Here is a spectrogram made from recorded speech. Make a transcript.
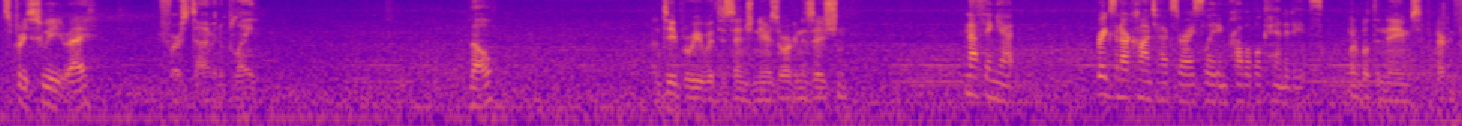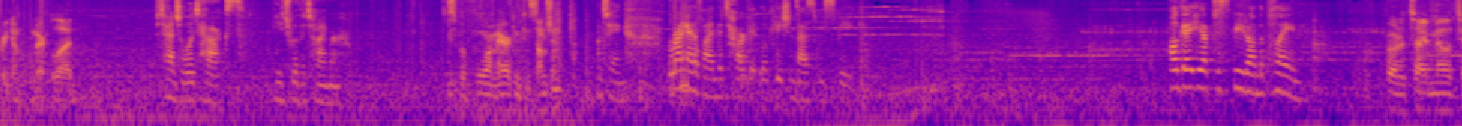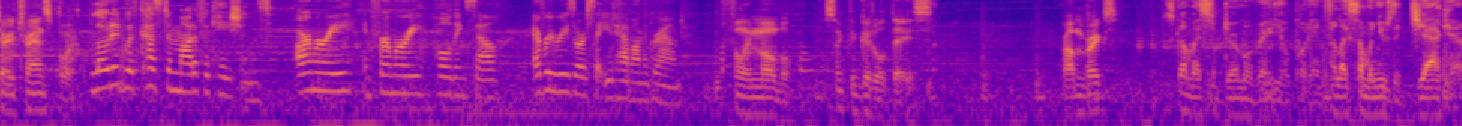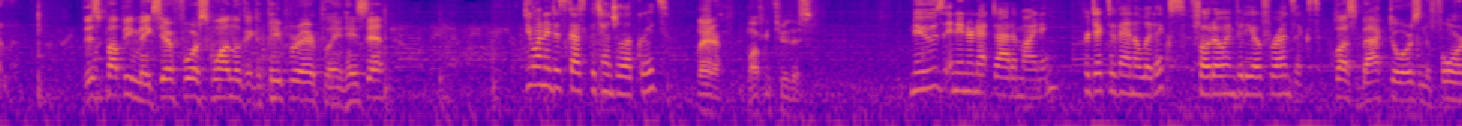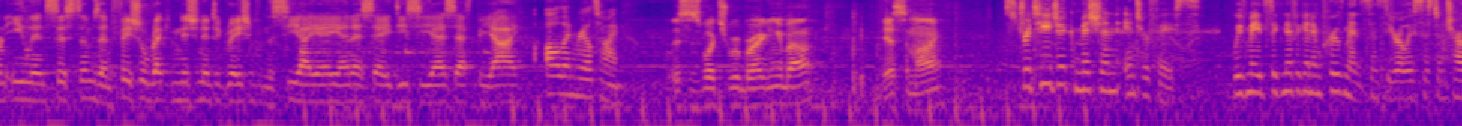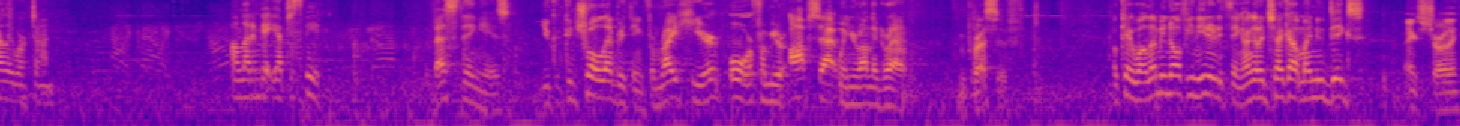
It's pretty sweet, right? First time in a plane? No. How deep are we with this engineers organization? Nothing yet. Briggs and our contacts are isolating probable candidates. What about the names? American Freedom, American Blood. Potential attacks, each with a timer. This is before American consumption? Counting. We're running out to find the target locations as we speak. I'll get you up to speed on the plane. Prototype military transport. Loaded with custom modifications. Armory, infirmary, holding cell. Every resource that you'd have on the ground. Fully mobile. Just like the good old days. Problem, Briggs? Just got my subdermal radio put in. Felt like someone used a jackhammer. This puppy makes Air Force One look like a paper airplane, hey Sam? Do you want to discuss potential upgrades? Later. Walk me through this. News and internet data mining, predictive analytics, photo and video forensics. Plus backdoors into foreign ELINT systems and facial recognition integration from the CIA, NSA, DCS, FBI. All in real time. This is what you were bragging about? Yes, am I? Strategic Mission Interface. We've made significant improvements since the early system Charlie worked on. I'll let him get you up to speed. The best thing is, you can control everything from right here or from your OPSAT when you're on the ground. Impressive. Okay, well, let me know if you need anything. I'm gonna check out my new digs. Thanks, Charlie.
